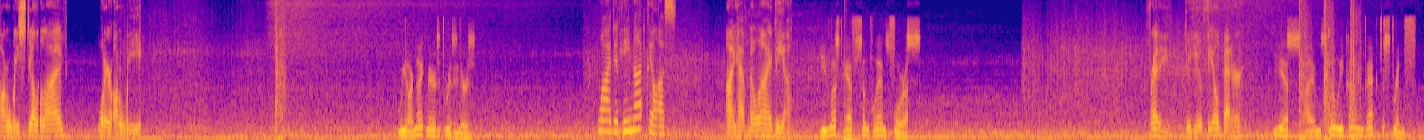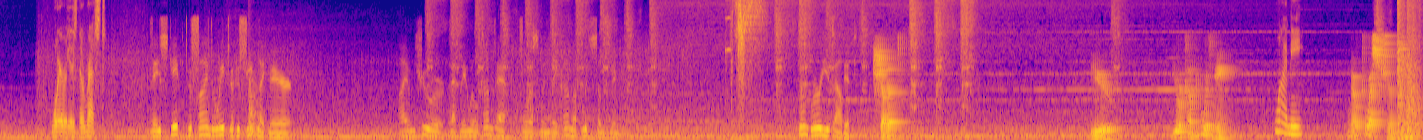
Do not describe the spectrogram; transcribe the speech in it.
Are we still alive? Where are we? We are Nightmare's prisoners. Why did he not kill us? I have no idea. He must have some plans for us. Freddy, do you feel better? Yes, I am slowly coming back to strength. Where is the rest? They escaped to find a way to defeat Nightmare. I am sure that they will come back for us when they come up with something. Don't worry about it. Shut up. You. You're coming with me. Why me? No question.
